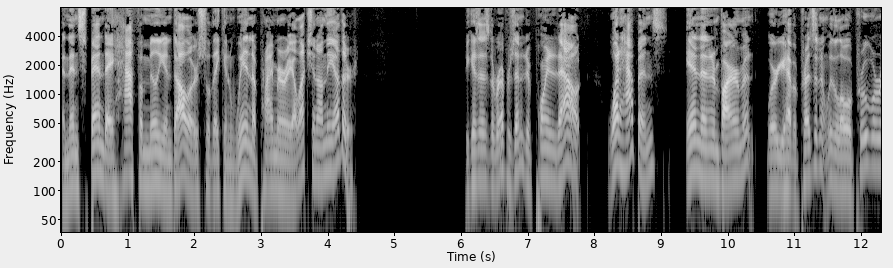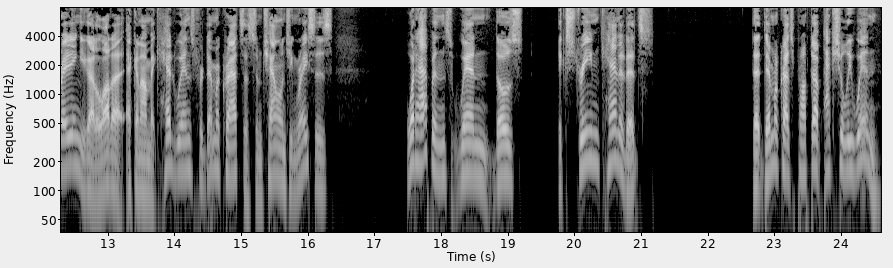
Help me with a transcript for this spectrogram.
and then spend a half a million dollars so they can win a primary election on the other. Because as the representative pointed out, what happens in an environment where you have a president with a low approval rating, you got a lot of economic headwinds for Democrats and some challenging races. What happens when those extreme candidates that Democrats propped up actually win?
